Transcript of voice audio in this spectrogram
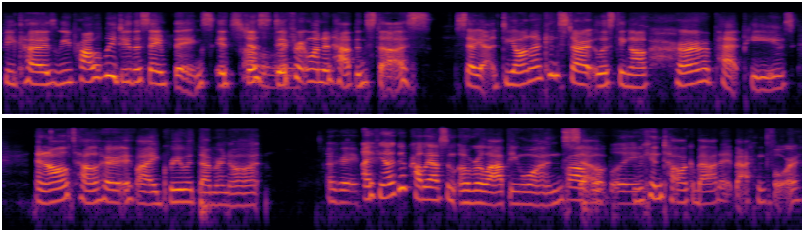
because we probably do the same things. It's just different when it happens to us. So yeah, Diana can start listing off her pet peeves and I'll tell her if I agree with them or not. Okay. I feel like we probably have some overlapping ones. So we can talk about it back and forth.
